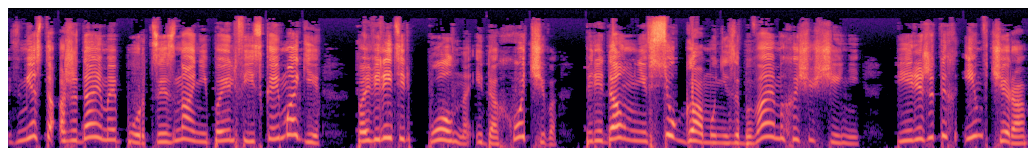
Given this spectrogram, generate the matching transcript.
вместо ожидаемой порции знаний по эльфийской магии, повелитель полно и доходчиво передал мне всю гамму незабываемых ощущений, пережитых им вчера.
